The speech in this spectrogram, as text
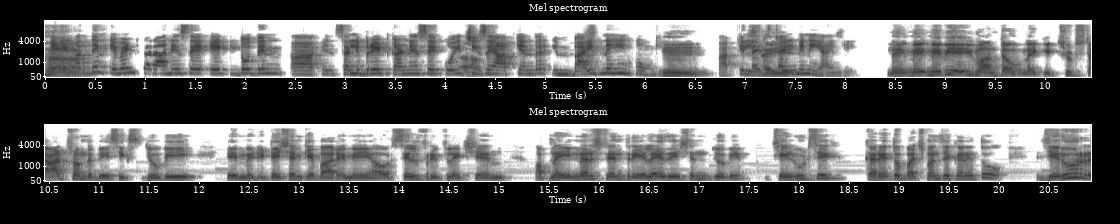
हाँ. एक दिन इवेंट कराने से एक दो दिन सेलिब्रेट करने से कोई हाँ। चीज़ें आपके अंदर इम्बाइब नहीं होंगी हम्म। आपके लाइफस्टाइल में नहीं आएँगी नहीं मैं मैं भी यही मानता हूँ like it should start from the basics जो भी मेडिटेशन के बारे में और सेल्फ रिफ्लेक्शन अपना इनर स्ट्रेंथ रियलाइजेशन जो भी चाइल्डहुड से करे तो बचपन से करे तो ज़रूर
